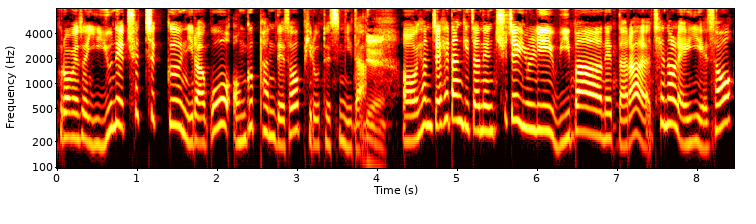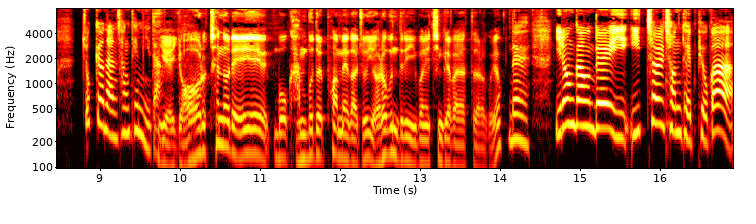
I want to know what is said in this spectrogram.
그러면서 이 윤의 최측근이라고 언급한 데서 비롯됐습니다. 네. 어, 현재 해당 기자는 취재윤리 위반에 따라 채널 A에서 쫓겨난 상태입니다. 예, 여러 채널 A의 뭐 간부들 포함해가지고 여러분들이 이번에 징계를 받았더라고요. 네, 이런 가운데 이 이철 전 대표가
